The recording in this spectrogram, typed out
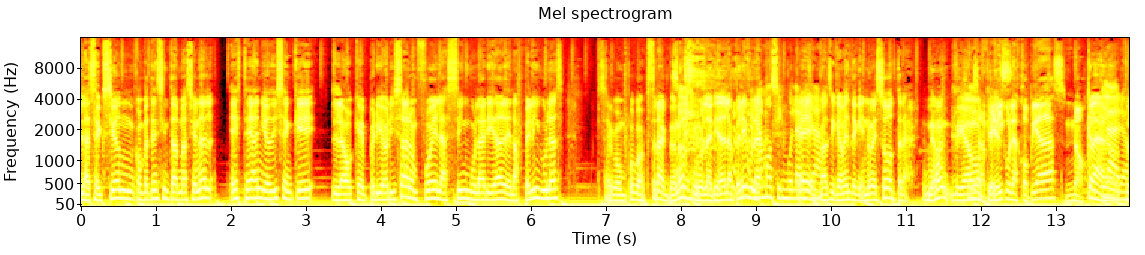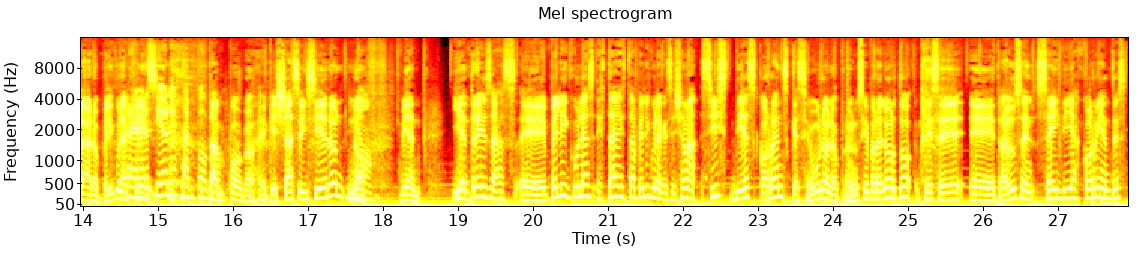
la sección competencia internacional este año dicen que lo que priorizaron fue la singularidad de las películas. Es algo un poco abstracto, ¿no? Sí. Singularidad de la película. Definamos singularidad. Eh, básicamente que no es otra, ¿no? Digamos O sea, que es- películas copiadas, no. Claro, Claro. claro, películas que- Reversiones tampoco. Tampoco. Eh, Que ya se hicieron, no. No. Bien. Y entre esas eh, películas está esta película que se llama Sis 10 Corrents, que seguro lo pronuncié para el orto, que se eh, traduce en 6 días corrientes.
